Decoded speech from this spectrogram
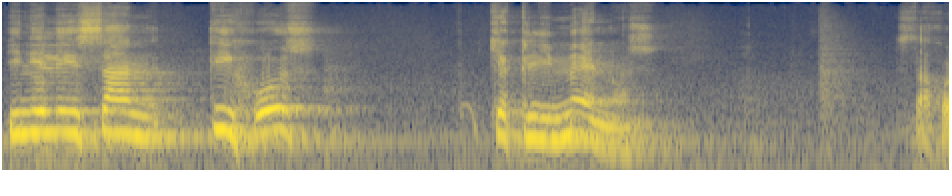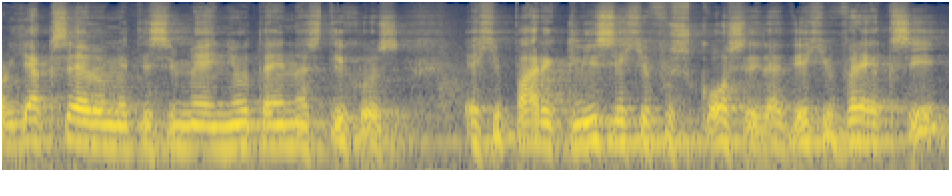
είναι λέει σαν τείχος και κλειμένος στα χωριά ξέρουμε τι σημαίνει όταν ένας τείχος έχει πάρει κλίση, έχει φουσκώσει δηλαδή έχει βρέξει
